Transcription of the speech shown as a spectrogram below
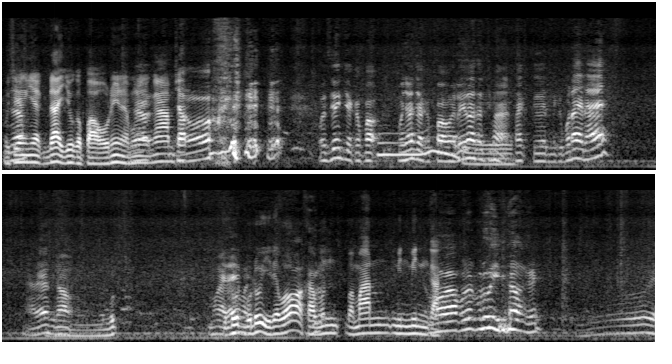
บ่เสียงแยกได้อยู่กระเป๋านี่น่ะมันงามชับ โอ้มันเสียงจากกระเป๋ามันยาวจากกระเป๋าให้เลยน่าจะสิบห้าถ้าเกินนี่ก็บ่ได้ได้อ่าเด้อพี่น้องบุบ่ให้ได้ดุบ่บ่ดุอีได้บ่ครับมันประมาณมินๆกันบ่บ่รู้บ่รู้อีกพี่น้องเอ้ยโอ้ย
